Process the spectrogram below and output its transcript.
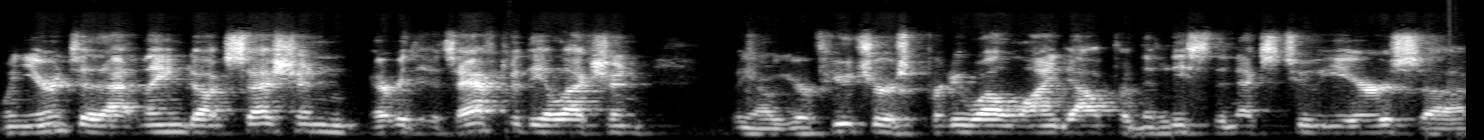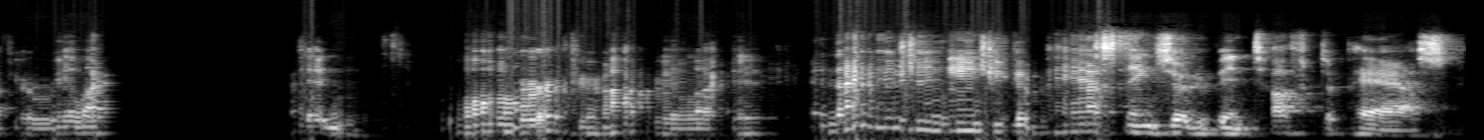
when you're into that lame duck session, everything it's after the election. You know your future is pretty well lined out for the, at least the next two years. Uh, if you're reelected, longer if you're not reelected, and that usually means you can pass things that have been tough to pass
